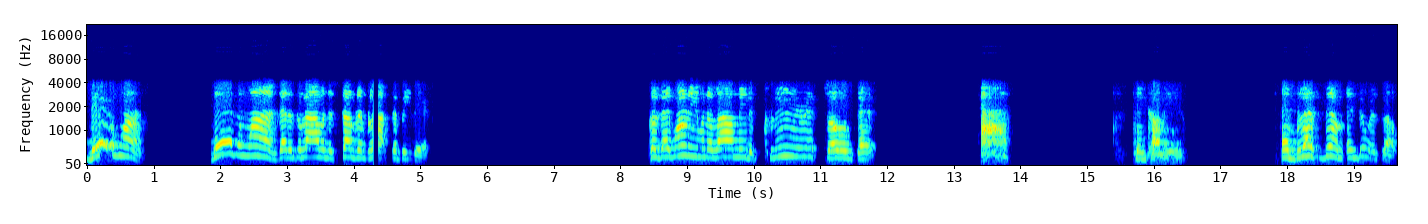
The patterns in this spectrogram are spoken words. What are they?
They're the ones. They're the ones that is allowing the stumbling blocks to be there. Because they won't even allow me to clear it so that I can come in and bless them in doing so.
